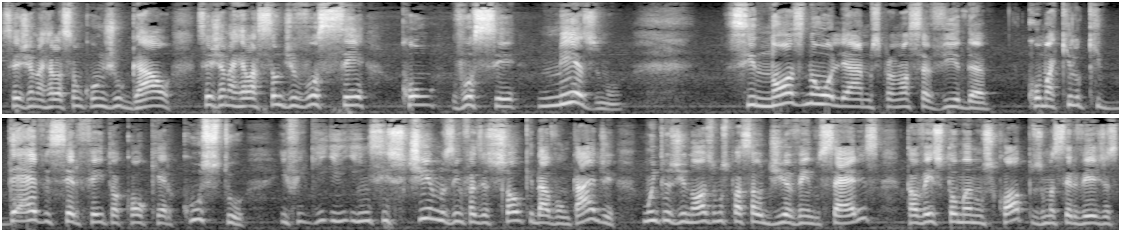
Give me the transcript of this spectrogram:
seja na relação conjugal, seja na relação de você com você mesmo. Se nós não olharmos para a nossa vida como aquilo que deve ser feito a qualquer custo e, e, insistirmos em fazer só o que dá vontade, muitos de nós vamos passar o dia vendo séries, talvez tomando uns copos, umas cervejas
